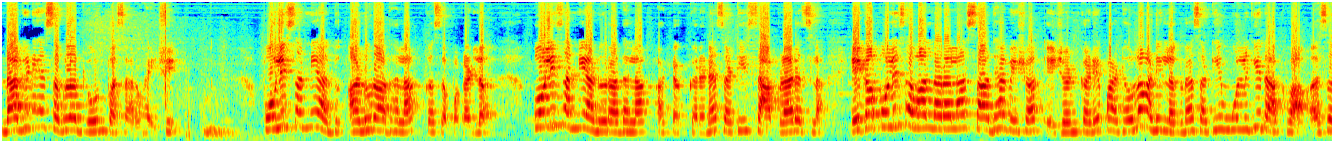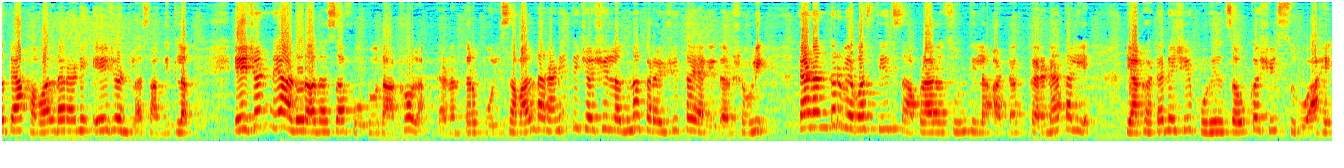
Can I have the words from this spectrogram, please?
दागिने हे सगळं घेऊन पसार व्हायची. पोलिसांनी अनुराधाला कसं पकडलं? पोलिसांनी अनुराधाला अटक करण्यासाठी सापळा रचला. एका पोलीस हवालदाराला साध्या वेशात एजंटकडे पाठवलं आणि लग्नासाठी मुलगी दाखवा असं त्या हवालदाराने एजंटला सांगितलं. एजंटने अनुराधाचा फोटो दाखवला. त्यानंतर पोलीस हवालदाराने तिच्याशी लग्न करायची तयारी दर्शवली. त्यानंतर व्यवस्थित सापळा रचून तिला अटक करण्यात आली आहे. या घटनेची पुढील चौकशी सुरू आहे.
